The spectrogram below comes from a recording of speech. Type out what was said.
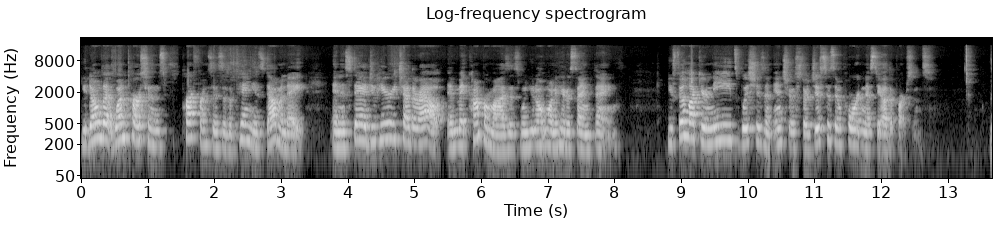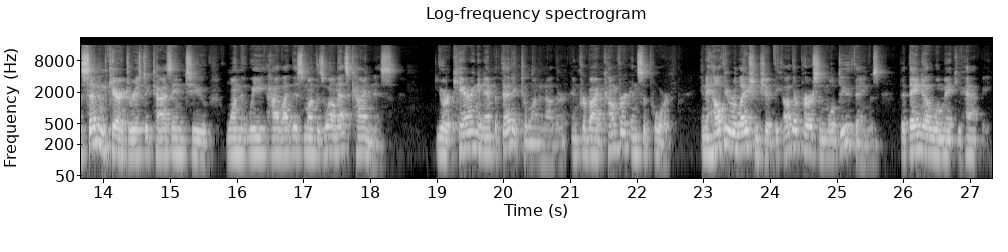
You don't let one person's preferences and opinions dominate, and instead you hear each other out and make compromises when you don't want to hear the same thing. You feel like your needs, wishes, and interests are just as important as the other person's. The seventh characteristic ties into one that we highlight this month as well, and that's kindness. You are caring and empathetic to one another and provide comfort and support. In a healthy relationship, the other person will do things that they know will make you happy.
